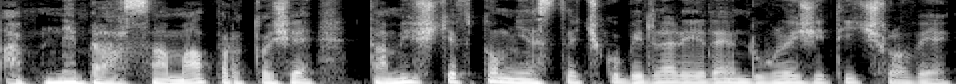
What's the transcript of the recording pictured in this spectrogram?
a nebyla sama, protože tam ještě v tom městečku bydlel jeden důležitý člověk.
